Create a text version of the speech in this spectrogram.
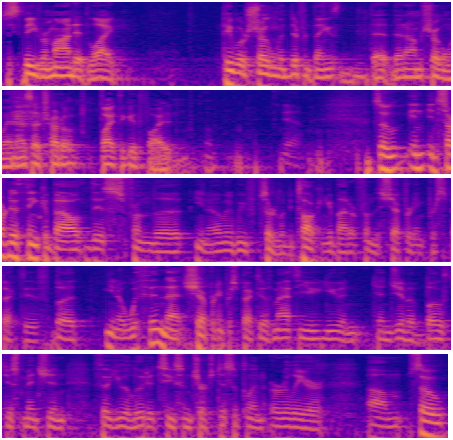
just to be reminded, like, people are struggling with different things that, that I'm struggling with as I try to fight the good fight. Yeah. So, in, in starting to think about this from the, you know, I mean, we've certainly been talking about it from the shepherding perspective, but, you know, within that shepherding perspective, Matthew, you and, and Jim have both just mentioned, Phil, you alluded to some church discipline earlier. Um, so,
